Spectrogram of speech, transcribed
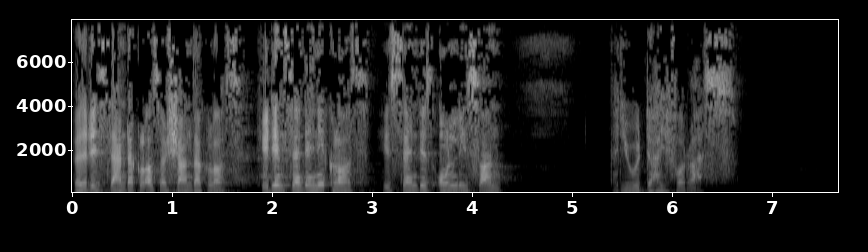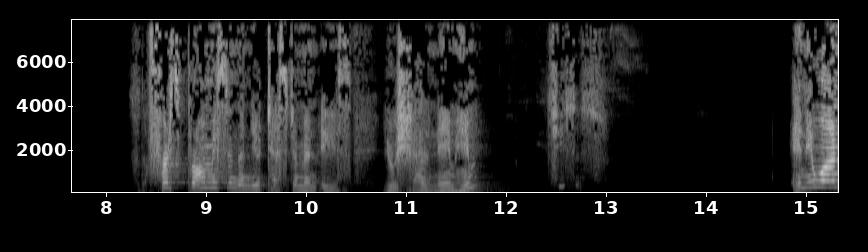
Whether it is Santa Claus or Santa Claus. He didn't send any Claus. He sent his only son that he would die for us. So the first promise in the New Testament is, you shall name him Jesus. Anyone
